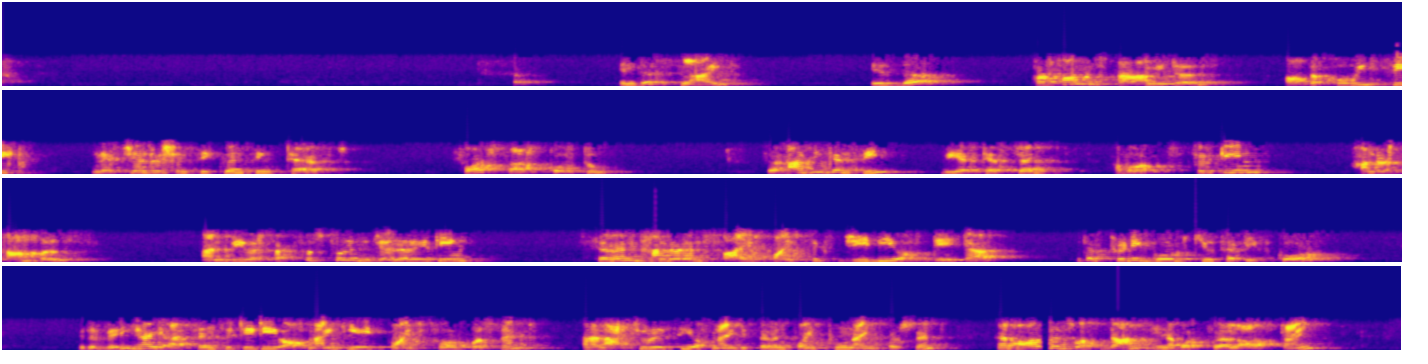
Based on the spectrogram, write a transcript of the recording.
In this slide is the performance parameters of the COVID-seq next generation sequencing test for SARS-CoV-2. So as you can see, we have tested about 1500 samples and we were successful in generating 705.6 GB of data with a pretty good Q30 score with a very high sensitivity of 98.4% and an accuracy of 97.29% and all this was done in about 12 hours time.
